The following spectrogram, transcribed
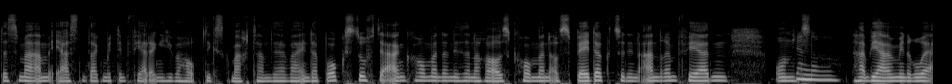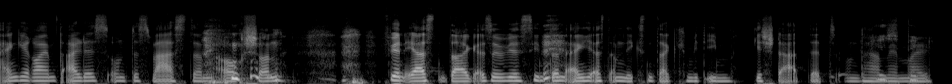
dass wir am ersten Tag mit dem Pferd eigentlich überhaupt nichts gemacht haben. Der war in der Box, durfte ankommen, dann ist er noch rausgekommen aufs Paddock zu den anderen Pferden und genau. wir haben ihn in Ruhe eingeräumt, alles und das war es dann auch schon für den ersten Tag. Also wir sind dann eigentlich erst am nächsten Tag mit ihm gestartet und haben Richtig. mal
